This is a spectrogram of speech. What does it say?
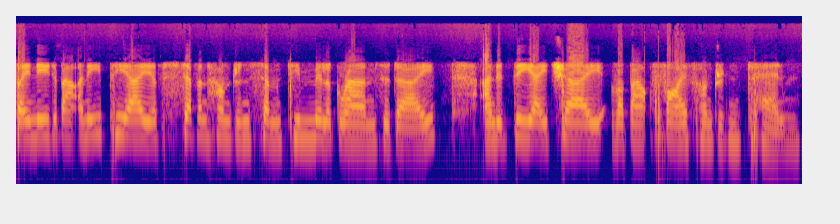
They need about an EPA of 770 milligrams a day and a DHA of about 510.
